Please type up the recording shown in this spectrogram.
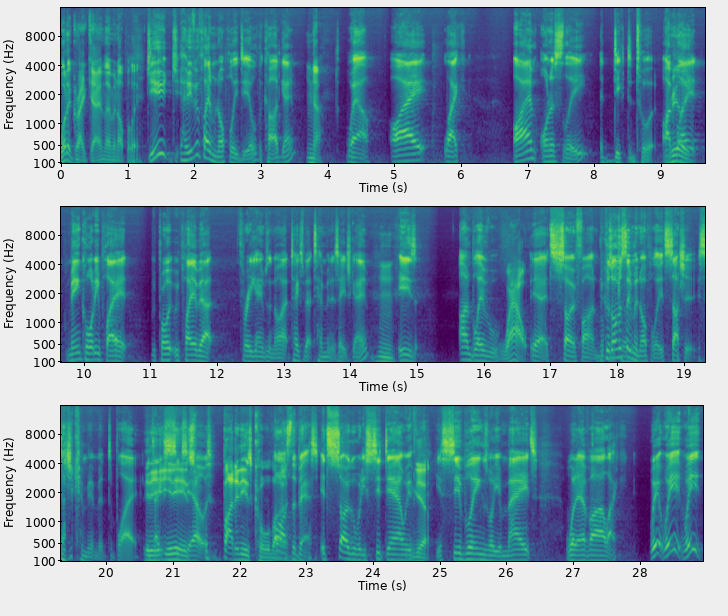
what a great game though, Monopoly. Do you do, have you ever played Monopoly Deal, the card game? No. Wow, I like. I'm honestly addicted to it. I Really? play it. Me and Courtney play it. We probably we play about three games a night. It takes about ten minutes each game. Hmm. It is unbelievable. Wow. Yeah, it's so fun because obviously Monopoly, it's such a it's such a commitment to play. It, it takes six is, hours. but it is cool though. Oh, it's the best. It's so good when you sit down with Yeah. your siblings or your mates, whatever. Like we we we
